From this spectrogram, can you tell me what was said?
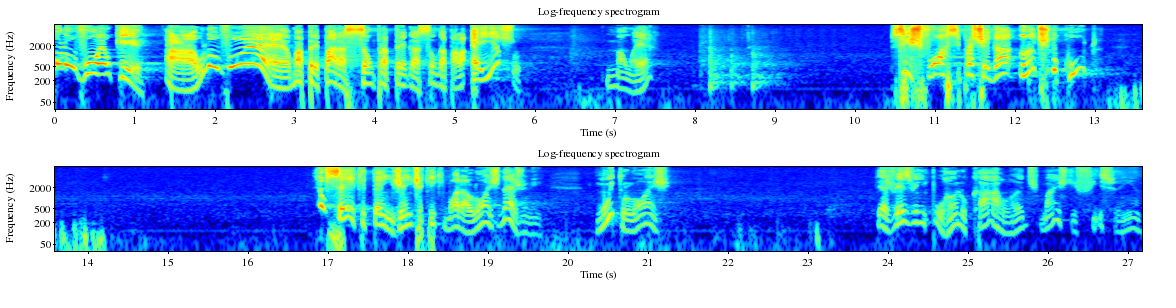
o louvor é o quê? Ah, o louvor é uma preparação para a pregação da palavra. É isso? Não é? Se esforce para chegar antes do culto. Eu sei que tem gente aqui que mora longe, né, Juninho? Muito longe. E às vezes vem empurrando o carro, é mais difícil ainda.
